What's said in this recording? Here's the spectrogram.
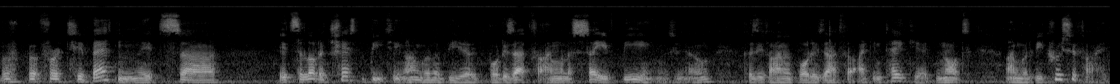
But, but for a Tibetan, it's. Uh, it's a lot of chest beating. I'm going to be a bodhisattva. I'm going to save beings, you know, because if I'm a bodhisattva, I can take it. Not, I'm going to be crucified.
